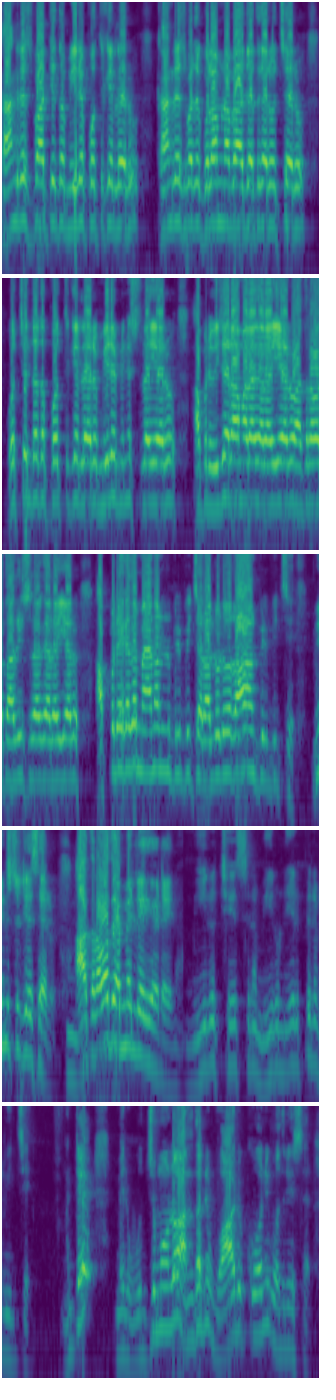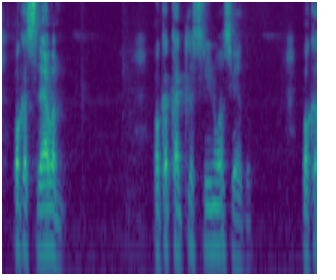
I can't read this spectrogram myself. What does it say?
కాంగ్రెస్ పార్టీతో మీరే పొత్తుకెళ్ళారు. కాంగ్రెస్ పార్టీ గులాం నబీ ఆజాద్ గారు వచ్చారు. వచ్చిన తర్వాత పొత్తుకెళ్ళారు. మీరే మినిస్టర్ అయ్యారు. అప్పుడు విజయరామారావు గారు అయ్యారు. ఆ తర్వాత హరీష్ రావు గారు అయ్యారు. అప్పుడే కదా మేనల్ని పిలిపించారు. అల్లుడు రా అని పిలిపించి మినిస్టర్ చేశారు. ఆ తర్వాత ఎమ్మెల్యే అయ్యాడు ఆయన. మీరు చేసిన మీరు నేర్పిన విద్య. అంటే మీరు ఉద్యమంలో అందరినీ వాడుకొని వదిలేశారు. ఒక శ్రావణ్ ఒక కట్ల శ్రీనివాస్ యాదవ్ ఒక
